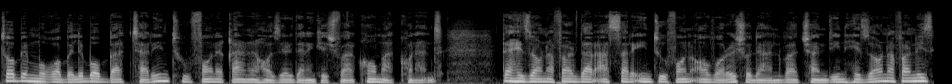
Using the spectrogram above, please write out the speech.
تا به مقابله با بدترین طوفان قرن حاضر در این کشور کمک کنند. ده هزار نفر در اثر این طوفان آواره شدند و چندین هزار نفر نیز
